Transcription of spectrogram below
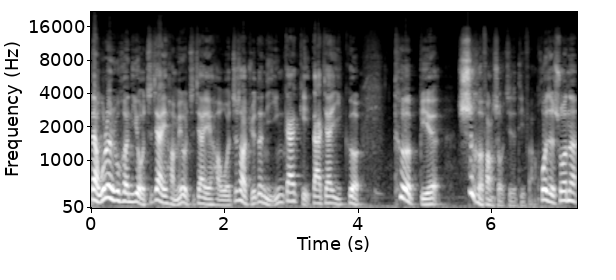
但无论如何，你有支架也好，没有支架也好，我至少觉得你应该给大家一个特别。适合放手机的地方，或者说呢，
